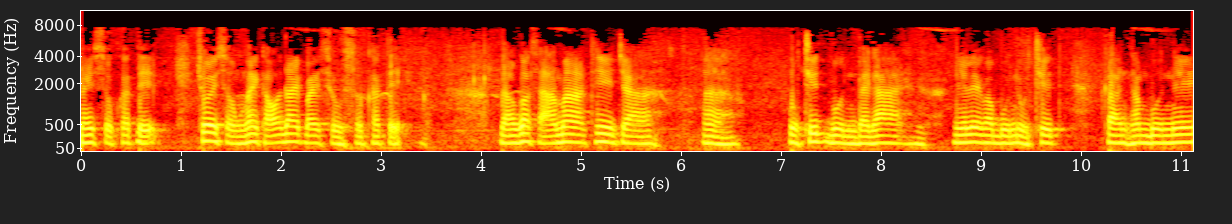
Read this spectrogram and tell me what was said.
ในสุคติ ช่วยส่งให้เขาได้ไปสู่สุคติ เราก็สามารถที่จะอุทิศบุญไปได้ นี่เรียกว่าบุญอุทิศ การทำบุญนี้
